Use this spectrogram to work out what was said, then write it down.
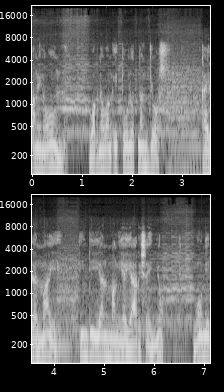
Panginoon, huwag nawang itulot ng Diyos. Kailan may, hindi yan mangyayari sa inyo. Ngunit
